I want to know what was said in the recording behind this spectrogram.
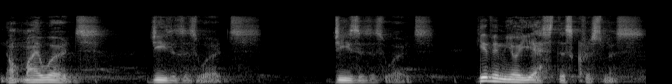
Not my words, Jesus' words. Jesus' words. Give him your yes this Christmas.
